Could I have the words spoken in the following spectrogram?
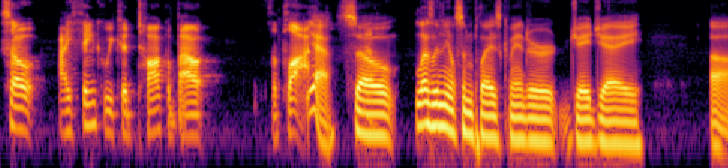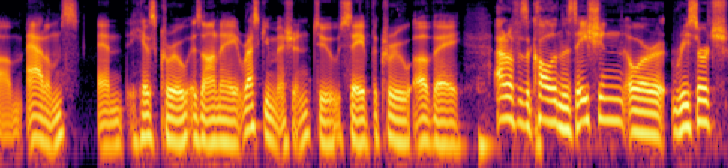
so I think we could talk about the plot. Yeah. So Leslie Nielsen plays Commander JJ um, Adams, and his crew is on a rescue mission to save the crew of a, I don't know if it's a colonization or research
